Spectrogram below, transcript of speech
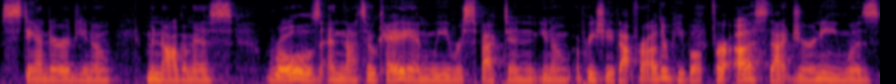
standard you know monogamous roles and that's okay and we respect and you know appreciate that for other people for us that journey was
